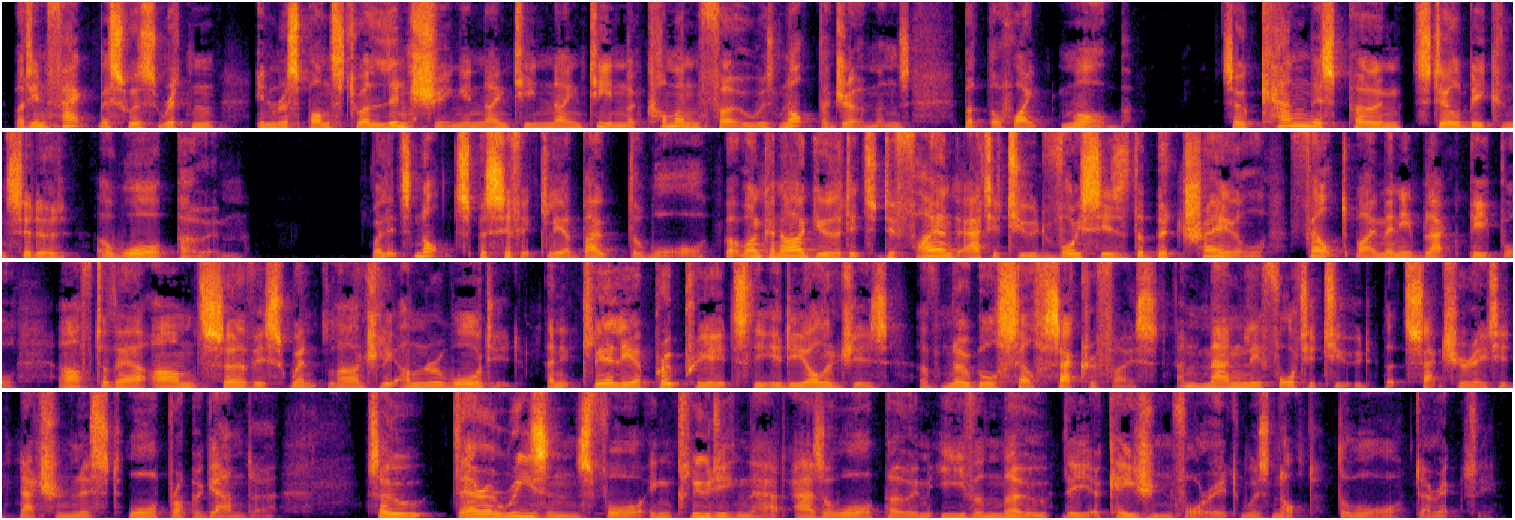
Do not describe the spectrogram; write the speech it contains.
But in fact, this was written in response to a lynching in 1919. The common foe was not the Germans, but the white mob. So, can this poem still be considered a war poem? Well, it's not specifically about the war, but one can argue that its defiant attitude voices the betrayal felt by many black people after their armed service went largely unrewarded, and it clearly appropriates the ideologies of noble self sacrifice and manly fortitude that saturated nationalist war propaganda. So there are reasons for including that as a war poem, even though the occasion for it was not the war directly.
